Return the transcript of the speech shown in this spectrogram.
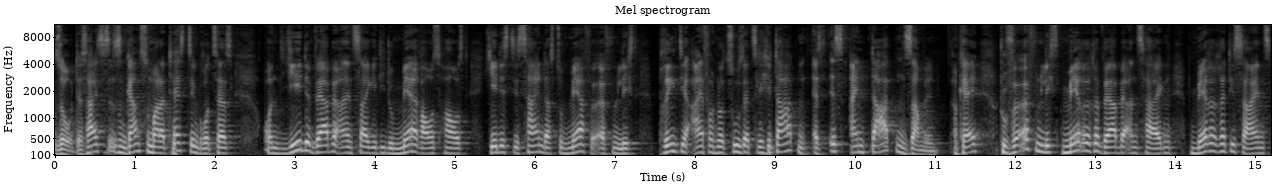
So, das heißt, es ist ein ganz normaler Testing-Prozess und jede Werbeanzeige, die du mehr raushaust, jedes Design, das du mehr veröffentlichst, bringt dir einfach nur zusätzliche Daten. Es ist ein Datensammeln, okay? Du veröffentlichst mehrere Werbeanzeigen, mehrere Designs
